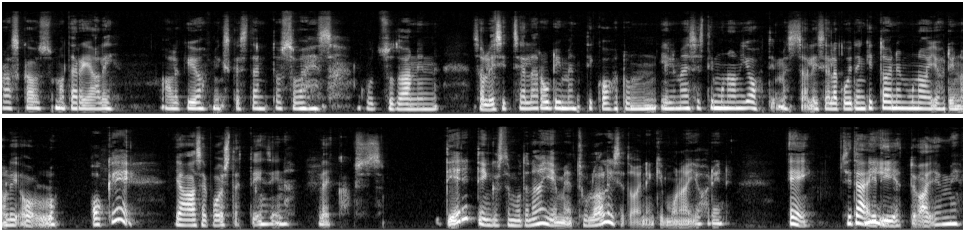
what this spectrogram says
raskausmateriaali alkio, miksi sitä nyt tuossa vaiheessa kutsutaan, niin se oli sitten siellä rudimenttikohdun ilmeisesti munan johtimessa. Eli siellä kuitenkin toinen munanjohdin oli ollut. Okei. Okay. Ja se poistettiin siinä leikkauksessa. Tiedettiinkö sitä muuten aiemmin, että sulla oli se toinenkin munanjohdin? Ei, sitä niin. ei tiedetty aiemmin.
